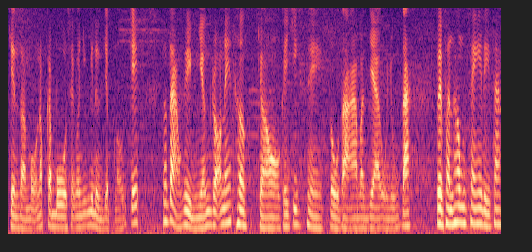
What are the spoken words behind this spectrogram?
trên toàn bộ nắp capo sẽ có những cái đường dập nổi kép. Nó tạo cái điểm nhấn rõ nét hơn cho cái chiếc xe Toyota Avanza của chúng ta. Về phần hông xe thì sao?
